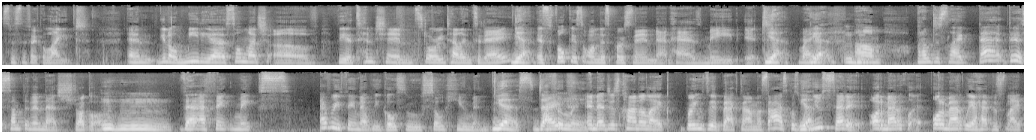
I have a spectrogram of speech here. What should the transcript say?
specific light. And, you know, media, so much of the attention storytelling today Yeah. is focused on this person that has made it. Yeah, Right? yeah, mm-hmm. Um, but I'm just like, that, there's something in that struggle Mm-hmm. that I think makes everything that we go through so human Yes, right? definitely. And that just kind of like brings it back down the sides because Yeah. when you said it, automatically, automatically, I had this like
